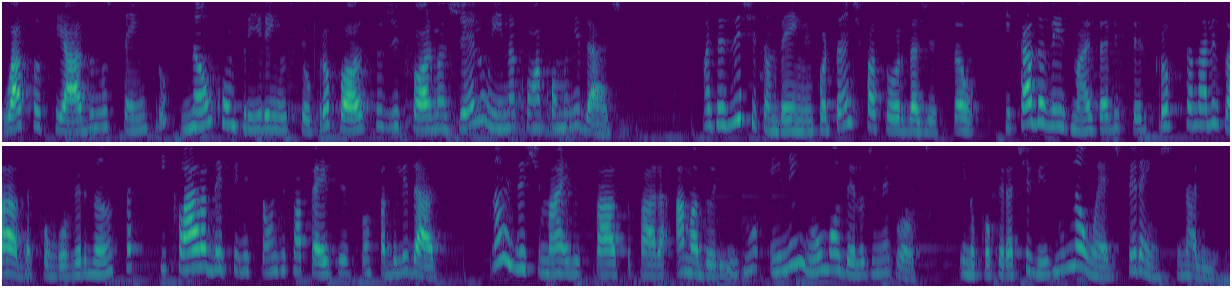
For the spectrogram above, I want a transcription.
o associado no centro, não cumprirem o seu propósito de forma genuína com a comunidade. Mas existe também um importante fator da gestão que cada vez mais deve ser profissionalizada, com governança e clara definição de papéis e responsabilidades. Não existe mais espaço para amadorismo em nenhum modelo de negócio, e no cooperativismo não é diferente, finaliza.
